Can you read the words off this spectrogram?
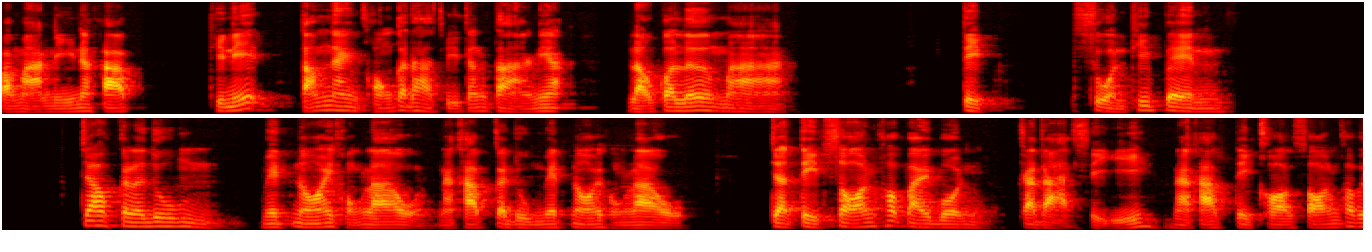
ประมาณนี้นะครับ ทีนี้ตำแหน่งของกระดาษสีต่างๆ เนี่ย เราก็เริ่มมาติดส่วนที่เป็น เจ้ากระดุมเม็ดน้อยของเรานะครับ กระดุมเม็ดน้อยของเรา จะติดซ้อนเข้าไปบนกระดาษสีนะครับ ติดคอซ้อนเข้าไป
